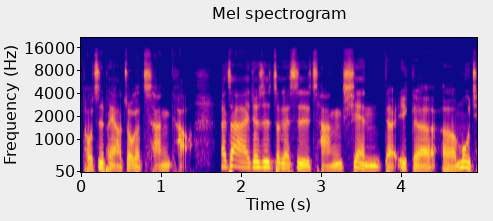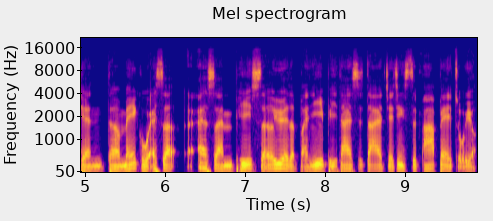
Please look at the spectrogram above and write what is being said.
投资朋友做个参考。那再来就是这个是长线的一个呃，目前的美股 S S M P 十二月的本益比大概是大概接近十八倍左右。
